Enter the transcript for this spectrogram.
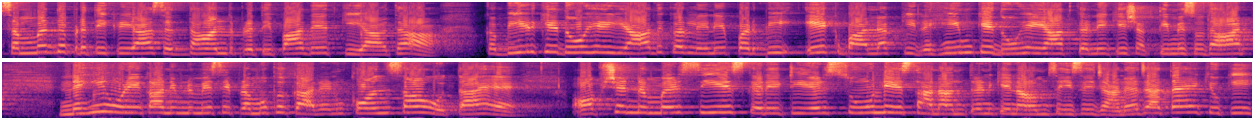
संबद्ध प्रतिक्रिया सिद्धांत प्रतिपादित किया था। कबीर के दोहे याद कर लेने पर भी एक बालक की रहीम के दोहे याद करने की शक्ति में सुधार नहीं होने का निम्न में से प्रमुख कारण कौन सा होता है? Option number C is correct here शून्य स्थानांतरण के नाम से इसे जाना जाता है, क्योंकि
